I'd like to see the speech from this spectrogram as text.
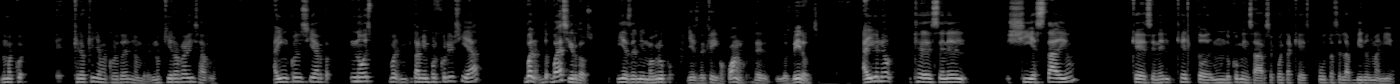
no me acuerdo, creo que ya me acuerdo del nombre, no quiero revisarlo. Hay un concierto, no es, bueno, también por curiosidad, bueno, voy a decir dos, y es del mismo grupo, y es del que dijo Juanjo, de los Beatles. Hay uno que es en el Shea Stadium, que es en el que todo el mundo comienza a darse cuenta que es putas es la Beatlemanía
